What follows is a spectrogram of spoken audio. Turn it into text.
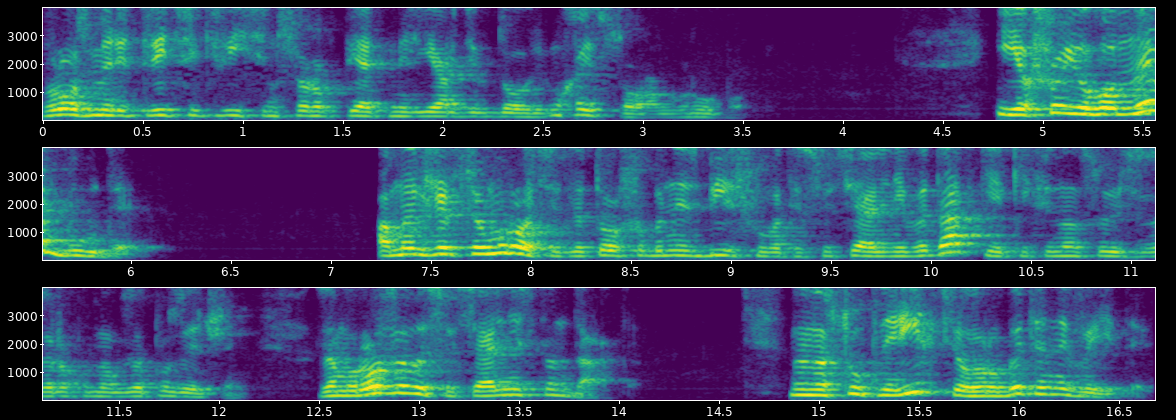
в розмірі 38-45 мільярдів доларів, ну хай 40 грубо. І якщо його не буде, а ми вже в цьому році для того, щоб не збільшувати соціальні видатки, які фінансуються за рахунок запозичень, заморозили соціальні стандарти. На наступний рік цього робити не вийде.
